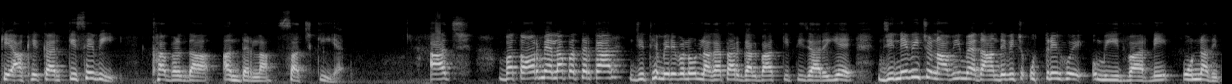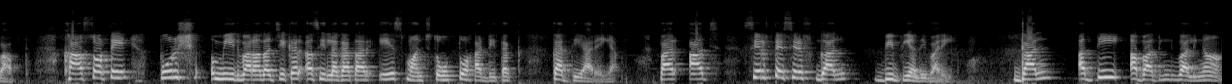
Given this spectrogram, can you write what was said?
ਕਿ ਆਖਿਰਕਾਰ ਕਿਸੇ ਵੀ ਖਬਰ ਦਾ ਅੰਦਰਲਾ ਸੱਚ ਕੀ ਹੈ। ਅੱਜ ਬਤੌਰ ਮਹਿਲਾ ਪੱਤਰਕਾਰ ਜਿੱਥੇ ਮੇਰੇ ਵੱਲੋਂ ਲਗਾਤਾਰ ਗੱਲਬਾਤ ਕੀਤੀ ਜਾ ਰਹੀ ਹੈ, ਜਿੰਨੇ ਵੀ ਚੁਣਾਵੀ ਮੈਦਾਨ ਦੇ ਵਿੱਚ ਉਤਰੇ ਹੋਏ ਉਮੀਦਵਾਰ ਨੇ ਉਹਨਾਂ ਦੇ ਬਾਬਤ। ਖਾਸ ਤੌਰ ਤੇ ਪੁਰਸ਼ ਉਮੀਦਵਾਰਾਂ ਦਾ ਜ਼ਿਕਰ ਅਸੀਂ ਲਗਾਤਾਰ ਇਸ ਮੰਚ ਤੋਂ ਤੁਹਾਡੇ ਤੱਕ ਕਰਦੇ ਆ ਰਹੇ ਹਾਂ। ਪਰ ਅੱਜ ਸਿਰਫ ਤੇ ਸਿਰਫ ਗੱਲ ਬੀਬੀਆਂ ਦੇ ਬਾਰੇ, ਗੱਲ ਅੱਧੀ ਆਬਾਦੀ ਵਾਲੀਆਂ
